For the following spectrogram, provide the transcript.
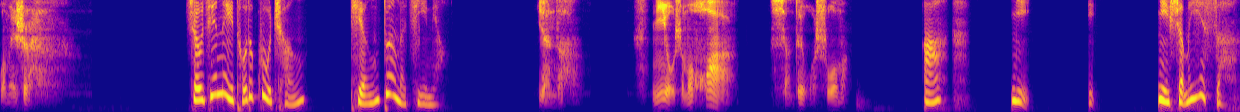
我没事。手机那头的顾城停顿了几秒。燕子，你有什么话想对我说吗？啊，你，你，你什么意思啊？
